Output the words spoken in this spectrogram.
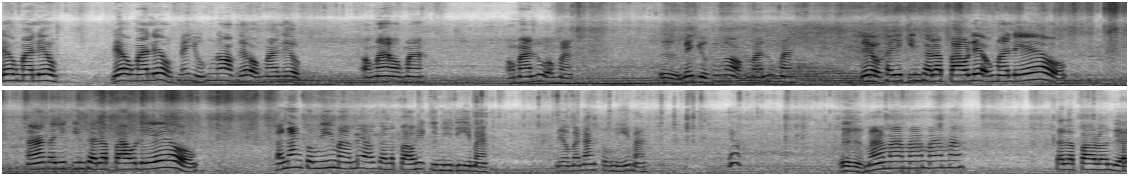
เร็วออกมาเร็ว เร็วออกมาเร็วแม่อยู่ข้างนอกเร็วออกมาเร็ว ออกมาออกมา ออกมาลูกออกมา เออแม่อยู่ข้างนอกออกมาลูกมา เร็วใครจะกินซาลาเปาเร็วออกมาเร็วฮะใครจะกินซาลาเปาเร็วมานั่งตรงนี้มาแม่เอาซาลาเปาให้กินดีๆมาเร็วมานั่งตรงนี้มาเออมามามามามาซาลาเปาเราเหลือ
